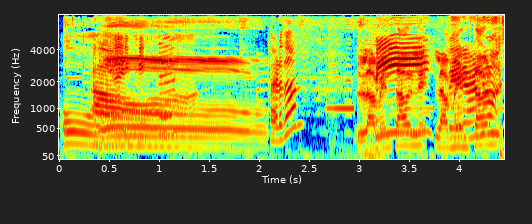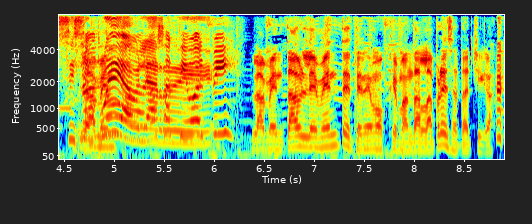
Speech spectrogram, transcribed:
Uh, Ah. Oh. ¿Perdón? Lamentable, Pi, Pero lamentable. no, si se puede hablar ¿No se activó de- el pi? Lamentablemente tenemos que mandar la presa a esta chica.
